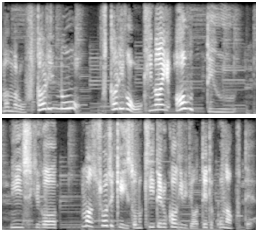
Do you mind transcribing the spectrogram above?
なんだろう、二人の、二人が補い合うっていう認識が、まあ正直その聞いてる限りでは出てこなくて。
